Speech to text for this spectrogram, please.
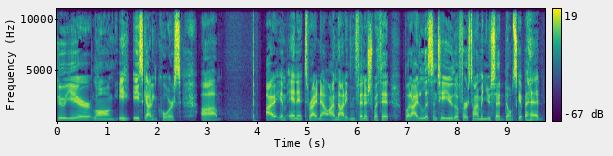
two-year long e, e scouting course. Um, I am in it right now. I'm not even finished with it, but I listened to you the first time and you said, don't skip ahead.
